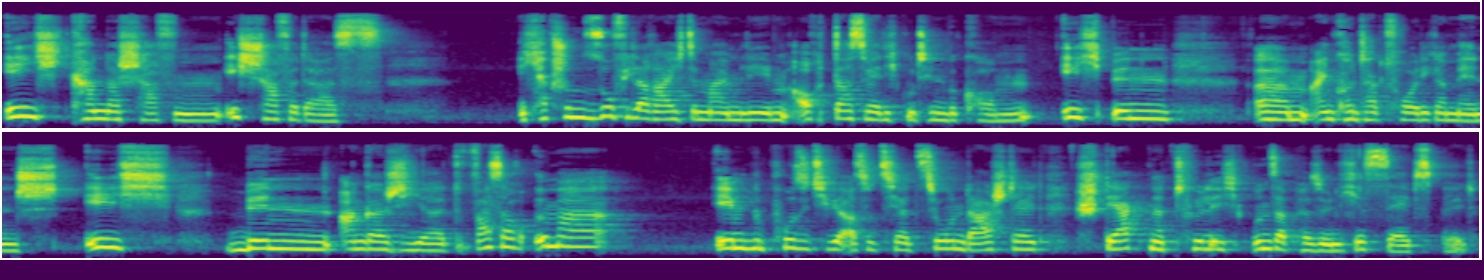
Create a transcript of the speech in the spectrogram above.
ich kann das schaffen. Ich schaffe das ich habe schon so viel erreicht in meinem Leben, auch das werde ich gut hinbekommen. Ich bin ähm, ein kontaktfreudiger Mensch, ich bin engagiert, was auch immer eben eine positive Assoziation darstellt, stärkt natürlich unser persönliches Selbstbild.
